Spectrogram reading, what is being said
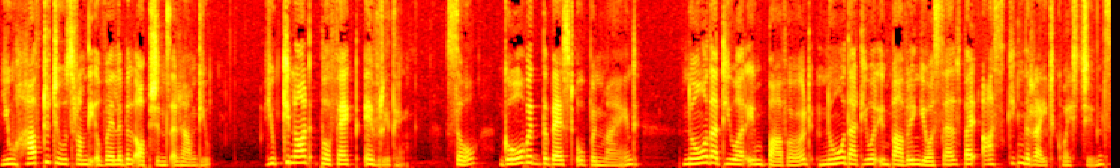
You have to choose from the available options around you. You cannot perfect everything. So go with the best open mind. Know that you are empowered. Know that you are empowering yourself by asking the right questions,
